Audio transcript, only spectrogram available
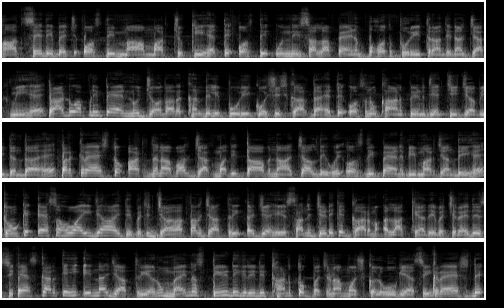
ਹਾਦਸੇ ਦੇ ਵਿੱਚ ਉਸ ਦੀ ਮਾਂ ਮਰ ਚੁੱਕੀ ਹੈ ਤੇ ਉਸ ਦੀ 19 ਸਾਲਾ ਭੈਣ ਬਹੁਤ ਬੁਰੀ ਤਰ੍ਹਾਂ ਦੇ ਨਾਲ ਜ਼ਖਮੀ ਹੈ। ਪ੍ਰਾਡੋ ਆਪਣੀ ਭੈਣ ਨੂੰ ਜਿਉਂਦਾ ਰੱਖਣ ਦੇ ਲਈ ਪੂਰੀ ਕੋਸ਼ਿਸ਼ ਕਰਦਾ ਹੈ ਤੇ ਉਸ ਨੂੰ ਖਾਣ ਪੀਣ ਦੀਆਂ ਚੀਜ਼ਾਂ ਵੀ ਦਿੰਦਾ ਹੈ, ਪਰ ਕ੍ਰੈਸ਼ ਤੋਂ 8 ਦਿਨਾਂ ਬਾਅਦ ਜ਼ਖਮਾਂ ਦੀ ਤਾਬ ਨਾ ਚੱਲਦੇ ਹੋਏ ਉਸ ਦੀ ਭੈਣ ਵੀ ਮਰ ਜਾਂਦੀ ਹੈ, ਕਿਉਂਕਿ ਇਸ ਹਵਾਈ ਜਹਾਜ਼ ਦੇ ਵਿੱਚ ਜ਼ਿਆਦਾਤਰ ਯਾਤਰੀ ਅਜਿਹੇ ਸਨ ਜਿਹੜੇ ਕਿ ਗਰਮ ਇਲਾਕਿਆਂ ਦੇ ਵਿੱਚ ਰਹਿੰਦੇ ਸੀ। ਇਸ ਕਰਕੇ ਹੀ ਇਹਨਾਂ ਯਾਤਰੀਆਂ ਨੂੰ -30 ਡਿਗਰੀ ਦੀ ਠੰਡ ਤੋਂ ਬਚਣਾ ਮੁਸ਼ਕਲ ਹੋ ਗਿਆ ਸੀ। ਕ੍ਰੈਸ਼ ਦੇ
